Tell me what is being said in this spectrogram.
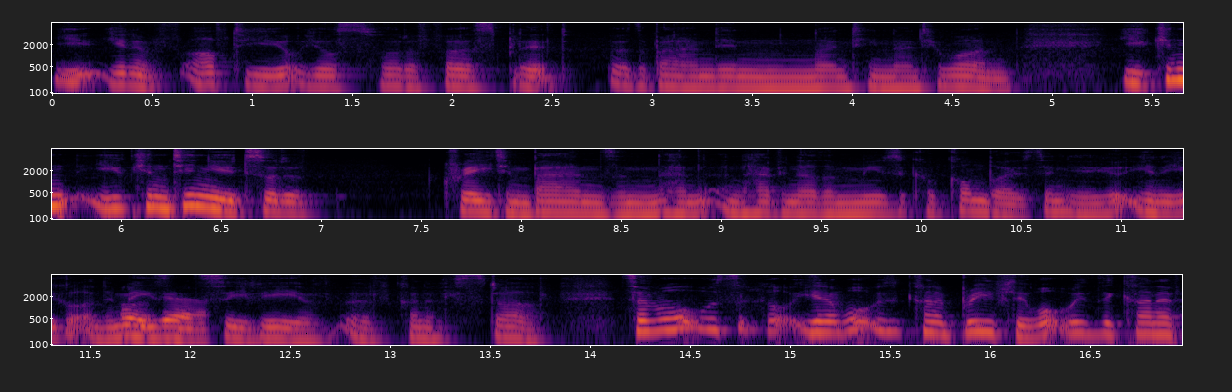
you you know after your, your sort of first split of the band in 1991, you can you continued sort of creating bands and, and, and having other musical combos, didn't you? You, you know, you got an oh, amazing oh, yeah. CV of, of kind of stuff. So what was the, you know what was kind of briefly what were the kind of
